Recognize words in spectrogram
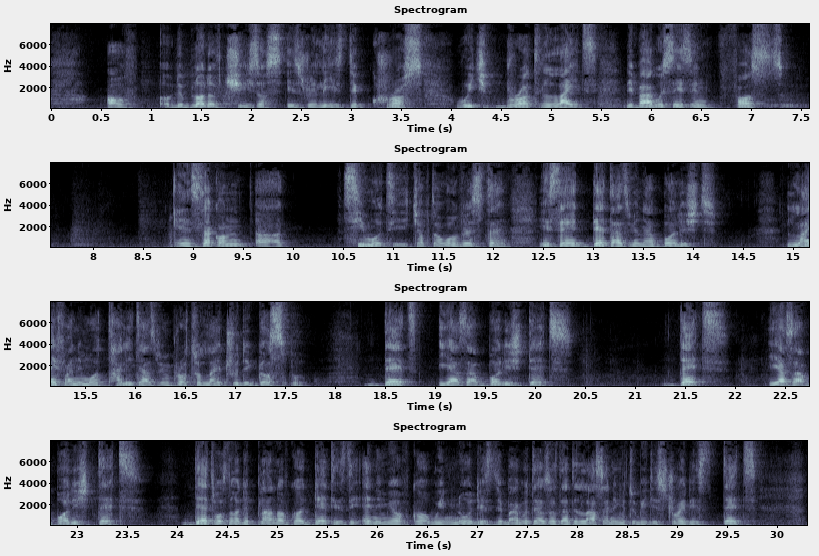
of, of the blood of Jesus is released. The cross which brought light. The Bible says in first in second uh, Timothy chapter 1 verse 10, it said death has been abolished life and immortality has been brought to light through the gospel. Death, he has abolished death. Death, he has abolished death. Death was not the plan of God. Death is the enemy of God. We know this. The Bible tells us that the last enemy to be destroyed is death.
